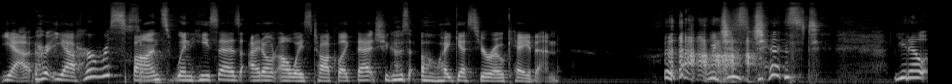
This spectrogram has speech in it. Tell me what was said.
yeah. Her, yeah. Her response when he says, I don't always talk like that, she goes, Oh, I guess you're okay then. Which is just, you know,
